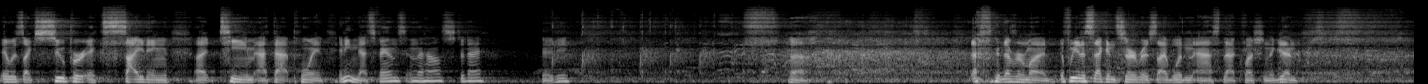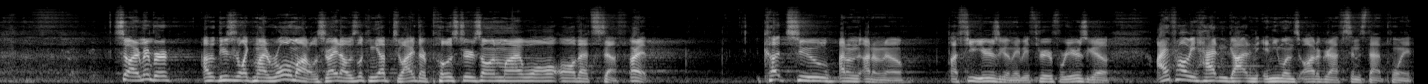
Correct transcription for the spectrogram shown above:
It was like super exciting uh, team at that point. Any Nets fans in the house today? Maybe. Uh, never mind. If we had a second service, I wouldn't ask that question again. So I remember I, these are like my role models, right? I was looking up to. I had their posters on my wall, all that stuff. All right. Cut to, I don't, I don't know, a few years ago, maybe three or four years ago. I probably hadn't gotten anyone's autograph since that point.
